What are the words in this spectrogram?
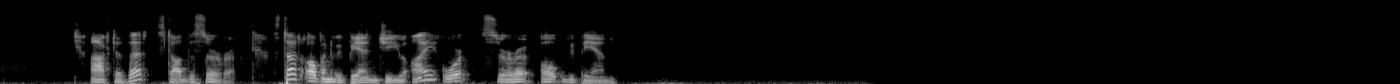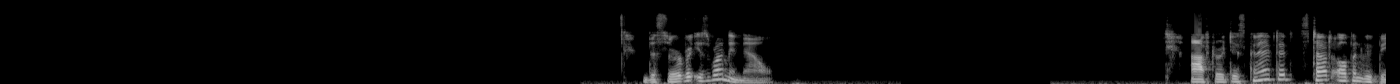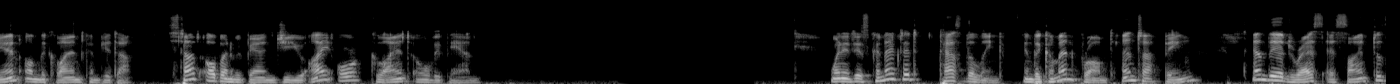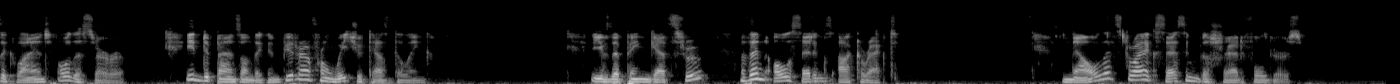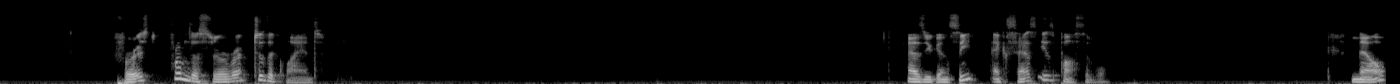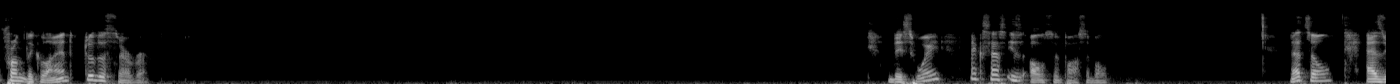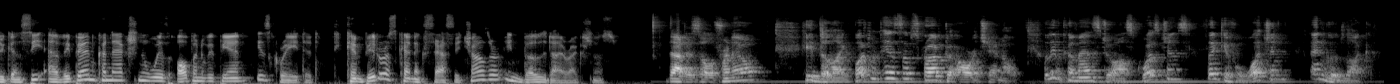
After that, start the server. Start OpenVPN GUI or Server OVPN. The server is running now. After it is connected, start OpenVPN on the client computer. Start OpenVPN GUI or Client OVPN. When it is connected, test the link. In the command prompt, enter ping and the address assigned to the client or the server. It depends on the computer from which you test the link. If the ping gets through, then all settings are correct. Now let's try accessing the shared folders. First, from the server to the client. As you can see, access is possible. Now from the client to the server. This way, access is also possible. That's all. As you can see, a VPN connection with OpenVPN is created. Computers can access each other in both directions. That is all for now. Hit the like button and subscribe to our channel. Leave comments to ask questions. Thank you for watching and good luck!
